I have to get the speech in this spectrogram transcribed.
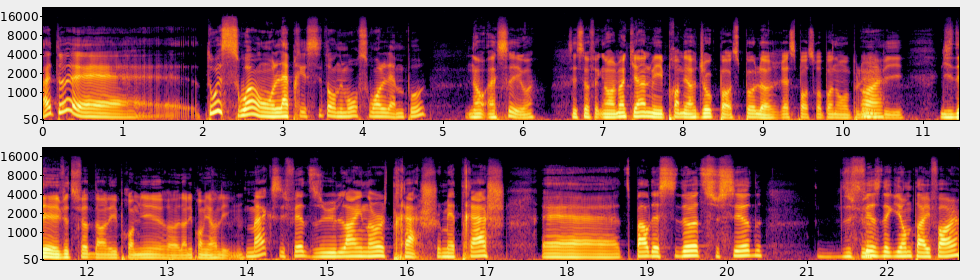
Hey, toi, euh, toi, soit on l'apprécie ton humour, soit on l'aime pas. Non, assez, ouais. C'est ça. Fait que normalement, quand mes premières jokes passent pas, le reste passera pas non plus. Ouais. Puis l'idée est vite faite dans les premières, euh, dans les premières lignes. Max, il fait du liner trash. Mais trash, euh, tu parles de sida, de suicide, du fils de Guillaume Taillefer.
